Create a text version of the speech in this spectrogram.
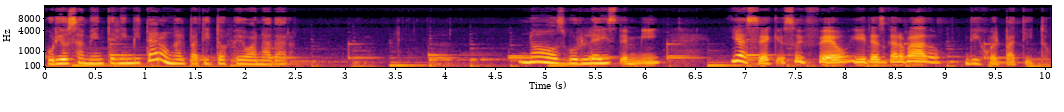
Curiosamente le invitaron al patito feo a nadar. No os burléis de mí, ya sé que soy feo y desgarbado, dijo el patito.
